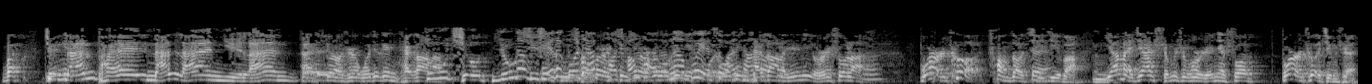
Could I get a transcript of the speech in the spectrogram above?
不，就男排、男篮、女篮。哎，徐老师，我就跟你抬杠足球，尤其是别的国家跑长跑的，那不也是完全抬杠了？人家有人说了，博尔特创造奇迹吧？牙买加什么时候人家说博尔特精神，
